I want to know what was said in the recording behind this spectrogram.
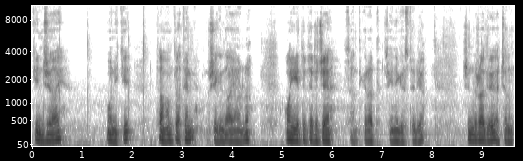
İkinci ay 12. Tamam zaten bu şekilde ayarlı. 17 derece santigrat şeyini gösteriyor. Şimdi radyoyu açalım.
